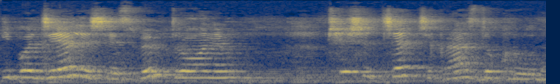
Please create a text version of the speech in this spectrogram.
i podzielę się swym tronem. Przyszedł trzeci raz do króla.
